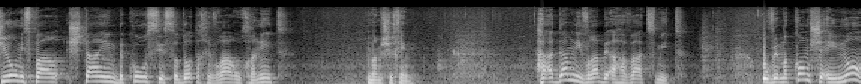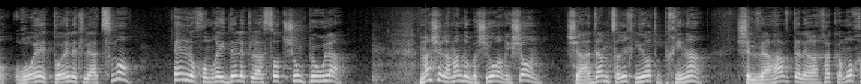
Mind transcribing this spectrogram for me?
שיעור מספר 2 בקורס יסודות החברה הרוחנית, ממשיכים. האדם נברא באהבה עצמית, ובמקום שאינו רואה תועלת לעצמו, אין לו חומרי דלק לעשות שום פעולה. מה שלמדנו בשיעור הראשון, שהאדם צריך להיות בחינה של ואהבת לרעך כמוך,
